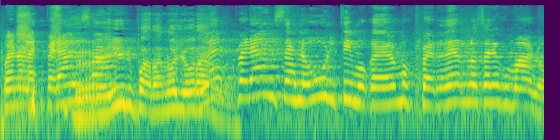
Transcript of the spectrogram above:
Bueno, la esperanza. Reír para no llorar. La esperanza es lo último que debemos perder los seres humanos.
